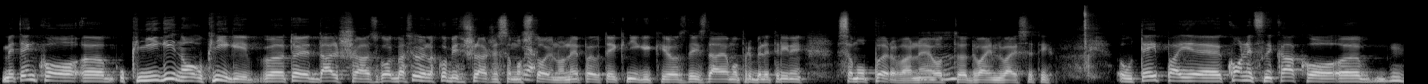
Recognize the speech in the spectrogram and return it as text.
Medtem ko uh, v knjigi, no v knjigi, uh, to je daljša zgodba, lahko bi šla že samostojno, ja. ne pa je v tej knjigi, ki jo zdaj izdajamo pri Beletrini, samo prva ne, mm -hmm. od eh, 22. V tej pa je konec nekako, uh,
